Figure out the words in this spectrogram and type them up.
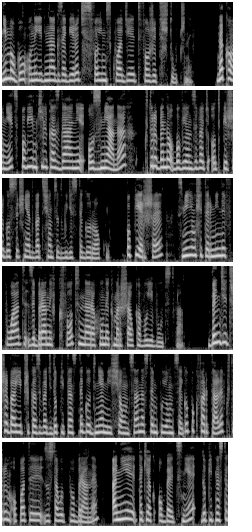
Nie mogą one jednak zawierać w swoim składzie tworzyw sztucznych. Na koniec powiem kilka zdań o zmianach, które będą obowiązywać od 1 stycznia 2020 roku. Po pierwsze, zmienią się terminy wpłat zebranych kwot na rachunek marszałka województwa. Będzie trzeba je przekazywać do 15 dnia miesiąca następującego po kwartale, w którym opłaty zostały pobrane, a nie tak jak obecnie do 15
